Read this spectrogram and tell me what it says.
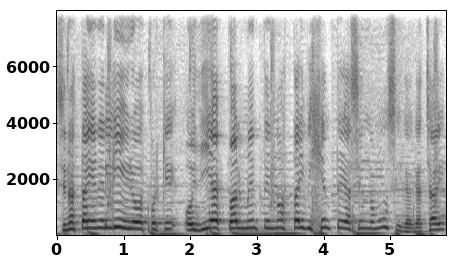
si no estáis en el libro es porque hoy día actualmente no estáis vigentes haciendo música, ¿cachai?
